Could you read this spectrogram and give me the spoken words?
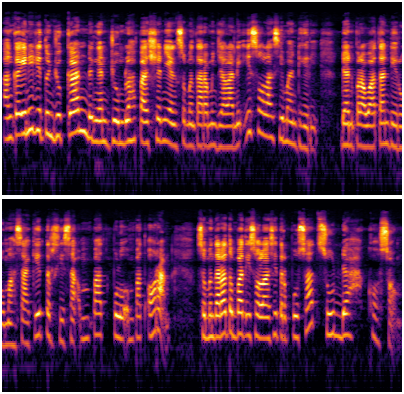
Angka ini ditunjukkan dengan jumlah pasien yang sementara menjalani isolasi mandiri dan perawatan di rumah sakit tersisa 44 orang, sementara tempat isolasi terpusat sudah kosong.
